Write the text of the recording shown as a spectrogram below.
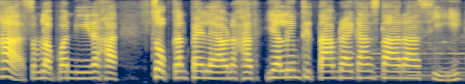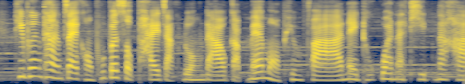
ค่ะสำหรับวันนี้นะคะ จบกันไปแล้วนะคะ อย่าลืมติดตามรายการสตาร์ราศีที่พึ่งทางใจของผู้ประสบภัยจากดวงดาวกับแม่หมอพิมฟ้าในทุกวันอาทิตย์นะคะ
